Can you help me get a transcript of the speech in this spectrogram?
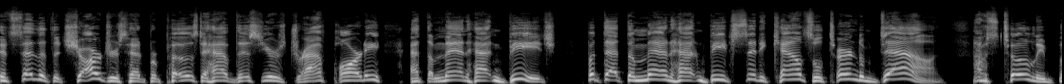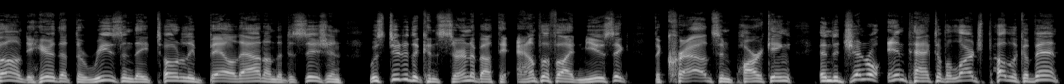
it said that the Chargers had proposed to have this year's draft party at the Manhattan Beach, but that the Manhattan Beach City Council turned them down. I was totally bummed to hear that the reason they totally bailed out on the decision was due to the concern about the amplified music, the crowds and parking, and the general impact of a large public event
